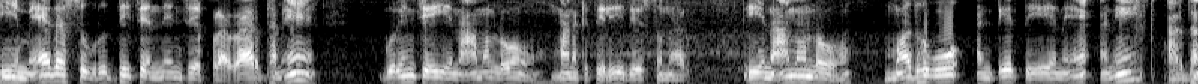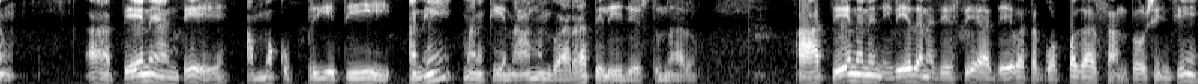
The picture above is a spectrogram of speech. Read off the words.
ఈ మేధస్సు వృద్ధి చెందించే పదార్థమే గురించే ఈ నామంలో మనకి తెలియజేస్తున్నారు. ఈ నామంలో మధువు అంటే తేనె అని అర్థం. ఆ తేనె అంటే అమ్మకు ప్రీతి అని మనకి నామం ద్వారా తెలియజేస్తున్నారు. ఆ తేనెని నివేదన చేస్తే ఆ దేవత గొప్పగా సంతోషించి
